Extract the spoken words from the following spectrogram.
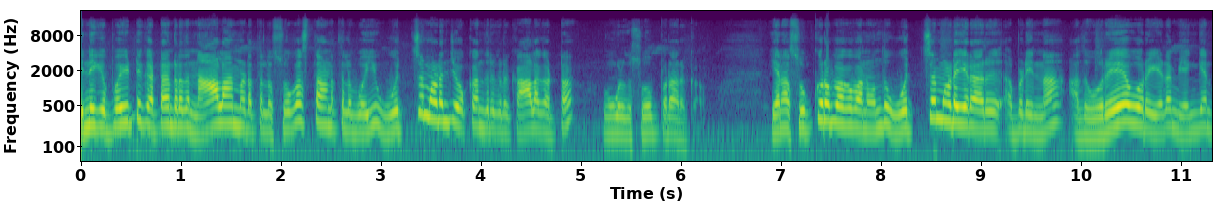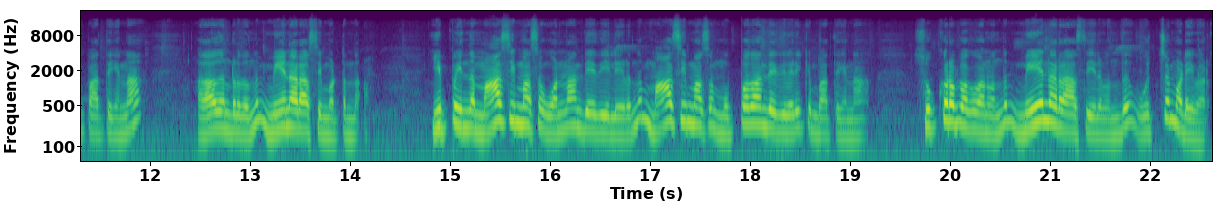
இன்றைக்கி போயிட்டு கட்டன்றது நாலாம் இடத்துல சுகஸ்தானத்தில் போய் உச்சமடைஞ்சு உட்காந்துருக்கிற காலகட்டம் உங்களுக்கு சூப்பராக இருக்கும். ஏன்னா சுக்கர பகவான் வந்து உச்சமடைகிறாரு அப்படின்னா அது ஒரே ஒரு இடம் எங்கேன்னு பார்த்தீங்கன்னா அதாவதுன்றது வந்து மீனராசி மட்டும்தான். இப்போ இந்த மாசி மாதம் ஒன்றாம் தேதியிலிருந்து மாசி மாதம் முப்பதாம் தேதி வரைக்கும் பார்த்தீங்கன்னா சுக்கர பகவான் வந்து மீன ராசியில் வந்து உச்சமடைவார்.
